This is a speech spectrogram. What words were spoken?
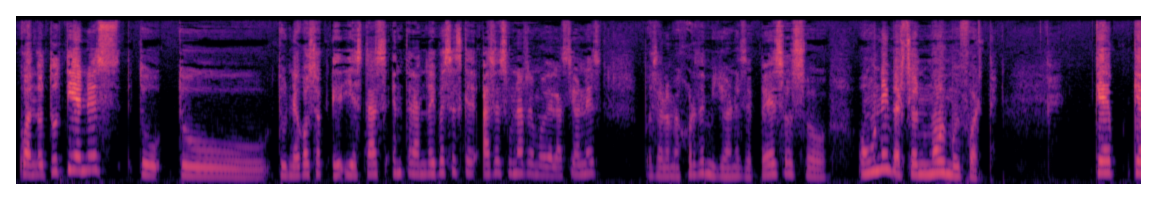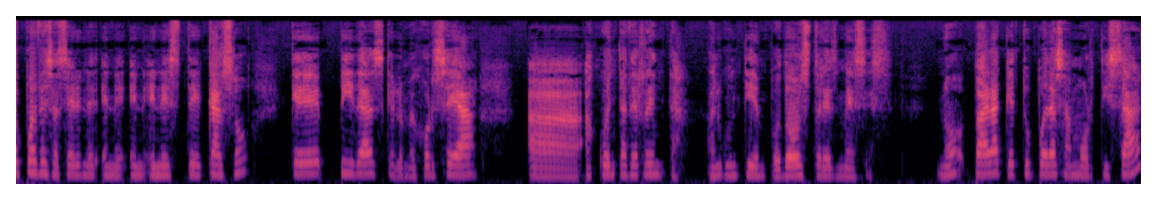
cuando tú tienes tu, tu, tu negocio y estás entrando, hay veces que haces unas remodelaciones, pues a lo mejor de millones de pesos o, una inversión muy, muy fuerte. ¿Qué, qué puedes hacer en, en, en, este caso? Que pidas que a lo mejor sea a, a cuenta de renta algún tiempo, dos, tres meses, ¿no? Para que tú puedas amortizar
